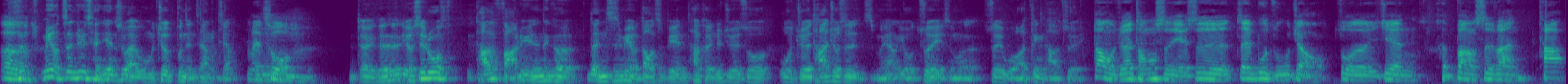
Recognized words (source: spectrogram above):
呃可是没有证据呈现出来，我们就不能这样讲。没错，嗯对，可是有些如果他的法律的那个认知没有到这边，他可能就觉得说，我觉得他就是怎么样有罪什么的，所以我要定他罪。但我觉得同时也是这部主角做的一件很棒的示范，他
